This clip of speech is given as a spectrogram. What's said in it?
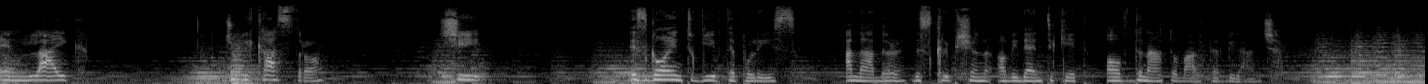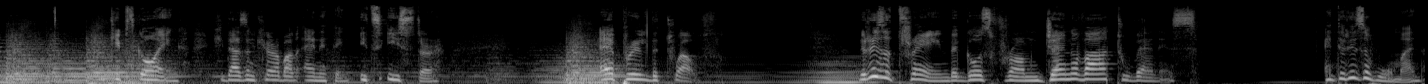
And like Julie Castro, she is going to give the police another description of identikit of Donato Walter Bilancia. He keeps going. He doesn't care about anything. It's Easter. April the 12th. There is a train that goes from Genova to Venice. And there is a woman,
